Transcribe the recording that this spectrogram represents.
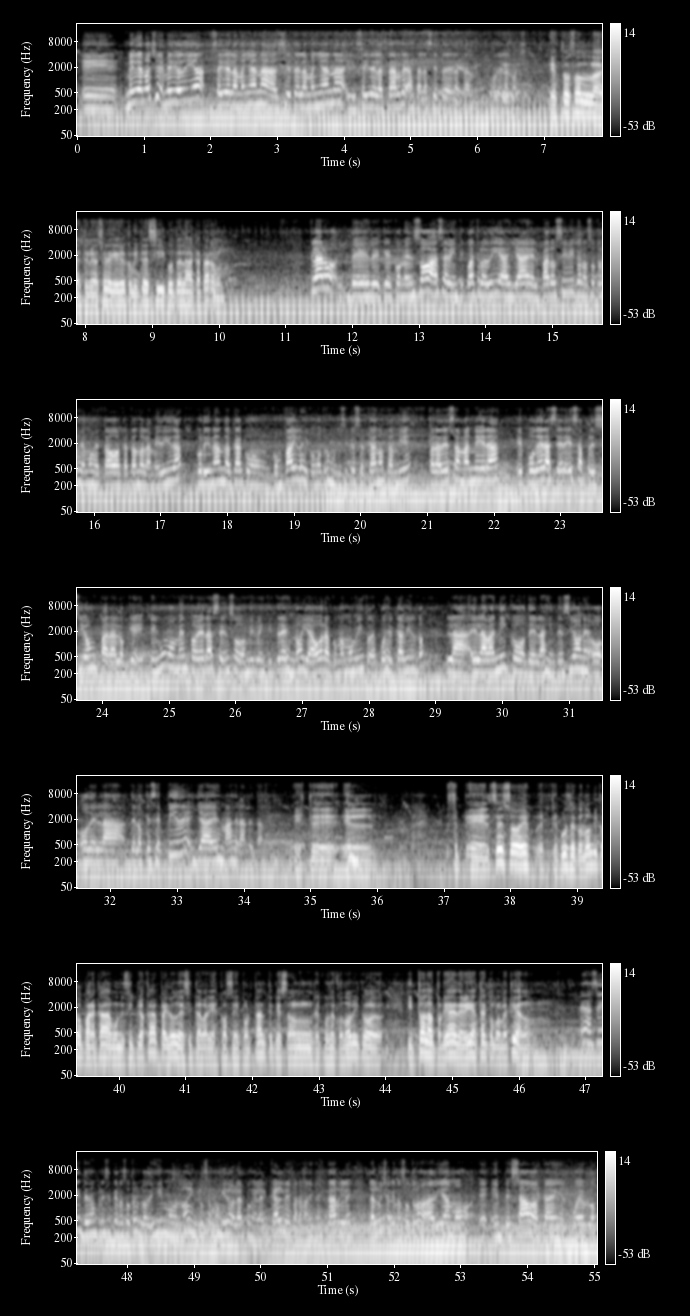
Eh, medianoche, mediodía, 6 de la mañana a 7 de la mañana y 6 de la tarde hasta las 7 de la tarde o de la noche. ¿Estas son las determinaciones que dio el Comité Cívico, ustedes las acataron? Claro, desde que comenzó hace 24 días ya el paro cívico, nosotros hemos estado acatando la medida, coordinando acá con, con Pailas y con otros municipios cercanos también, para de esa manera eh, poder hacer esa presión para lo que en un momento era censo 2023, ¿no? Y ahora, como hemos visto después del Cabildo, la, el abanico de las intenciones o, o, de, la, de lo que se pide ya es más grande también. Este, el el censo es recurso económico para cada municipio acá. Pailón necesita varias cosas importantes que son recursos económicos y todas las autoridades deberían estar comprometidas, ¿no? Es así, desde un principio nosotros lo dijimos, ¿no? Incluso hemos ido a hablar con el alcalde para manifestarle la lucha que nosotros habíamos eh, empezado acá en el pueblo.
